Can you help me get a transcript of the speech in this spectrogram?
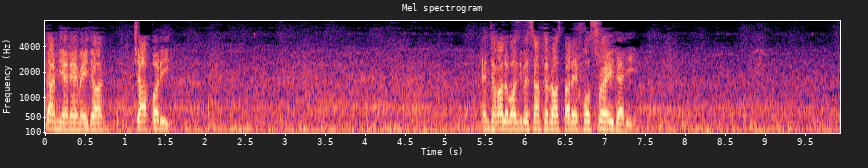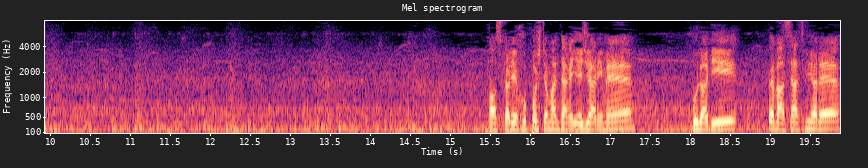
در میانه میدان جباری. انتقال بازی به سمت راست برای خسرو هیدری پاسکاری خوب پشت منطقه جریمه. پولادی به وسط میاره.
